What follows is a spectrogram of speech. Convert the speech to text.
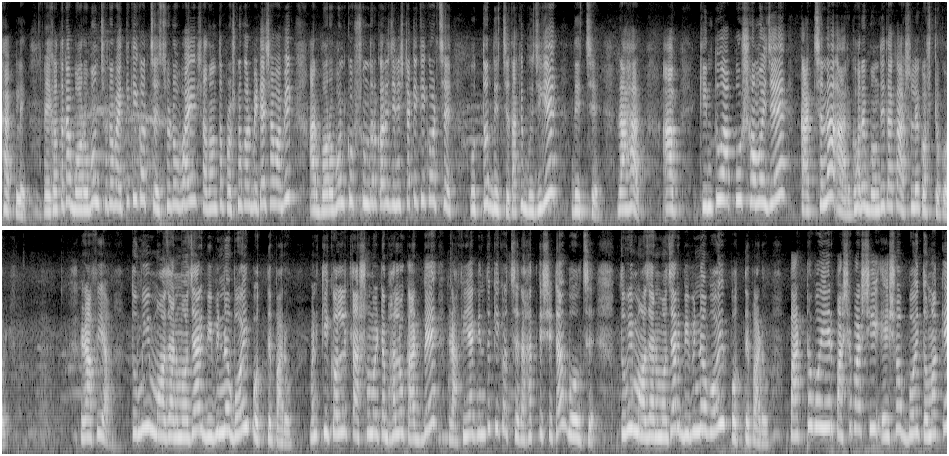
থাকলে। এই কথাটা বড় বোন ছোটো ভাইকে কী করছে? ছোটো ভাই সাধারণত প্রশ্ন করবে, এটাই স্বাভাবিক? আর বড় বোন খুব সুন্দর করে জিনিসটাকে কী করছে? উত্তর দিচ্ছে, তাকে বুঝিয়ে দিচ্ছে। রাহাত আপ কিন্তু আপুর সময় যে কাটছে না আর ঘরে বন্দি থাকা আসলে কষ্টকর। রাফিয়া, তুমি মজার মজার বিভিন্ন বই পড়তে পারো। মানে কি করলে তার সময়টা ভালো কাটবে? রাফিয়া কিন্তু কি করছে? রাহাতকে সেটা বলছে। তুমি মজার মজার বিভিন্ন বই পড়তে পারো। পাঠ্য বইয়ের পাশাপাশি এইসব বই তোমাকে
